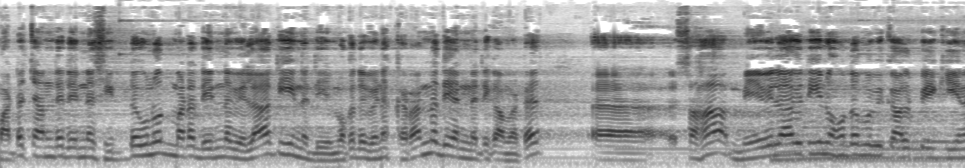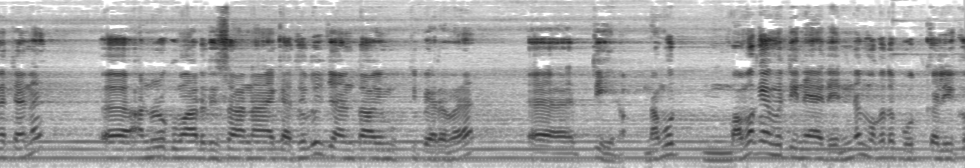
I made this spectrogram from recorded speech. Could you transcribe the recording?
මට ඡන්ද දෙන්න සිද්ධ වුණොත් මට දෙන්න වෙලා තියෙන දේ. මොකද වෙන කරන්න දෙයක් නැති කමට සහ මේ වෙලාවේ තියෙන හොඳම විකල්පය කියන තැන අනුර කුමාර දිසානායක ඇතුළු ජනතා විමුක්ති පෙරමුණ තියෙනවා. නමුත් මම කැමති නෑ දෙන්න මොකද පුද්ගලිකව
